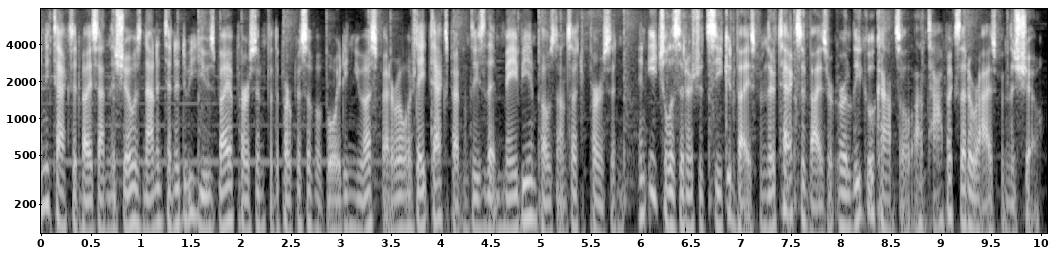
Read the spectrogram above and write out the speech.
Any tax advice on this show is not intended to be used by a person for the purpose of avoiding U.S. federal or state tax penalties that may be imposed on such person, and each listener should seek advice from their tax advisor or legal counsel on topics that arise from the show.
